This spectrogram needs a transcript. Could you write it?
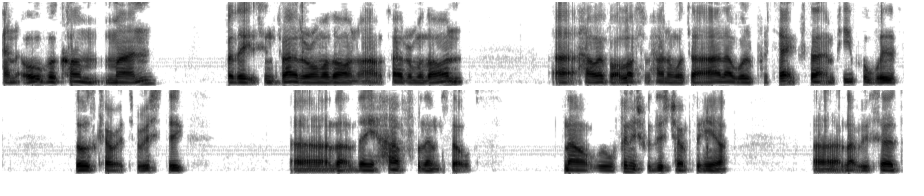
can overcome man, whether it's inside Ramadan or outside Ramadan. Uh, however, Allah subhanahu wa ta'ala will protect certain people with those characteristics uh, that they have for themselves. Now, we will finish with this chapter here. Uh, like we've said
